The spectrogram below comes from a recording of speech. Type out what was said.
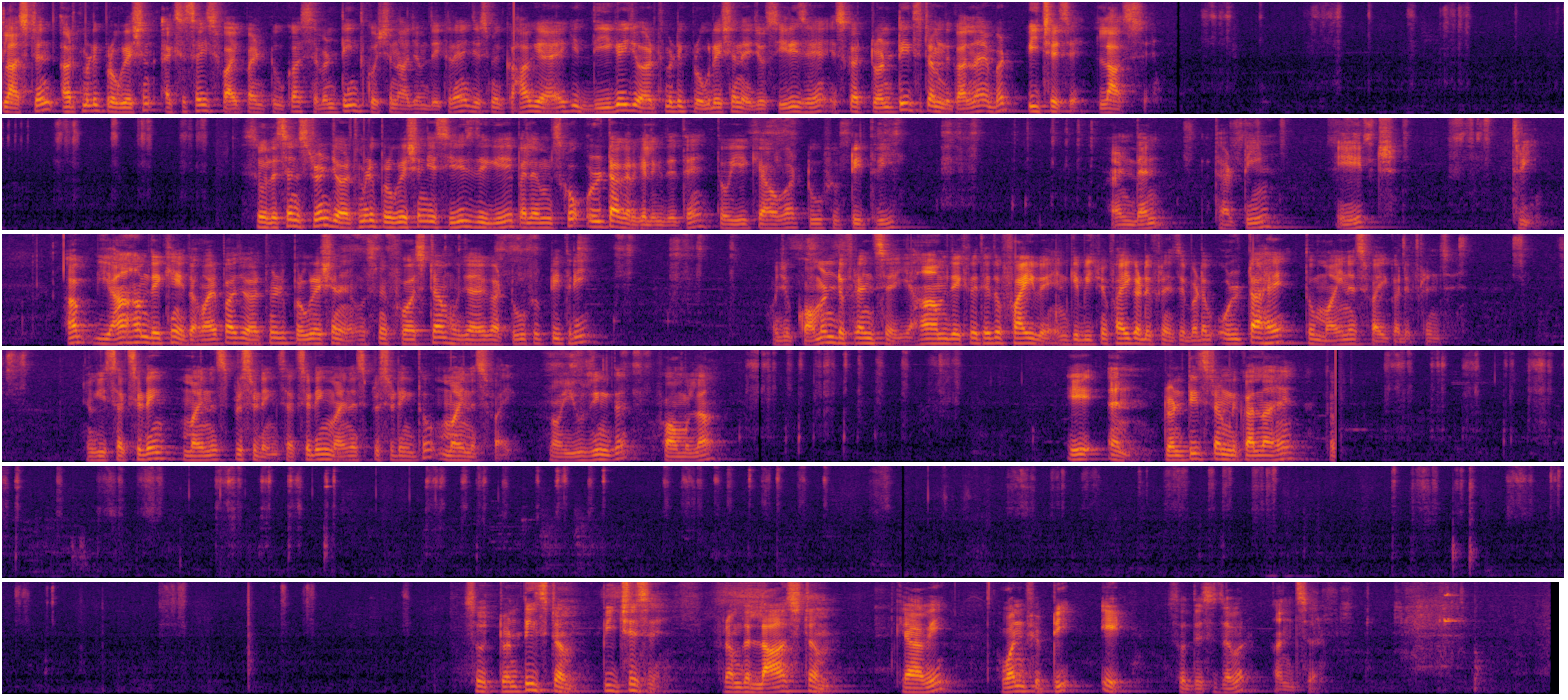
Class tenth, arithmetic progression, exercise 5.2 का seventeen question आज हम देख रहे हैं, जिसमें कहा गया है कि दी गई जो अर्थमेटिक प्रोग्रेशन है, जो सीरीज़ है, इसका ट्वेंटी टर्म निकालना है, बट पीछे से लास्ट से। सो लेसन स्टूडेंट जो अर्थमेटिक प्रोग्रेशन ये सीरीज़ दी गई है, पहले हम इसको उल्टा करके लिख देते हैं। तो ये क्या होगा? 253 एंड देन 13 8 थ्री अब यहाँ हम देखें तो हमारे पास जो अर्थमेटिक प्रोग्रेशन है, उसमें फ़र्स्ट टर्म हो जाएगा 253 और जो कॉमन डिफरेंस है, यहाँ हम देख रहे थे तो फाइव है, इनके बीच में फाइव का डिफरेंस है बट अब उल्टा है तो माइनस फाइव का डिफरेंस है। क्योंकि succeeding minus preceding succeeding minus preceding तो minus five now using the formula a n twenty term निकालना है सो ट्वेंटी टर्म पीछे से फ्रॉम द लास्ट स्टम क्या आ गई? 158 so this is our answer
